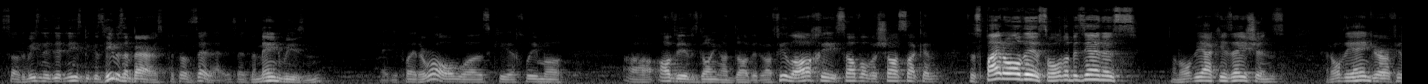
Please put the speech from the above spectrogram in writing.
So the reason he didn't is because he was embarrassed, but doesn't say that. It says the main reason, maybe played a role, was ki echlima uh, Aviv is going on David. And despite all this, all the bizyanis, and all the accusations, and all the anger, this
